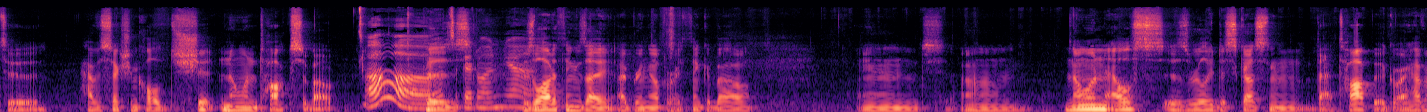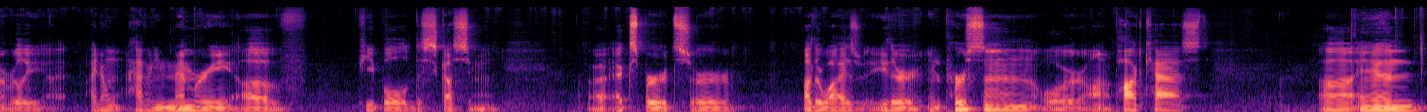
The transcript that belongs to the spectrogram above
to have a section called "Shit No One Talks About." oh, that's a good one. Yeah. There's a lot of things I, I bring up or I think about, and um, no one else is really discussing that topic, or I haven't really. I don't have any memory of people discussing it, uh, experts or otherwise, either in person or on a podcast. Uh, and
